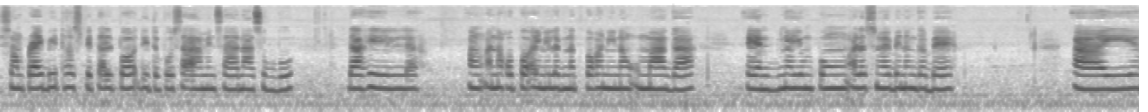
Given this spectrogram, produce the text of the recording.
Isang private hospital po dito po sa amin sa Nasugbu. Dahil ang anak ko po ay nilagnat po kaninang umaga and ngayon pong alas 9 ng gabi ay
